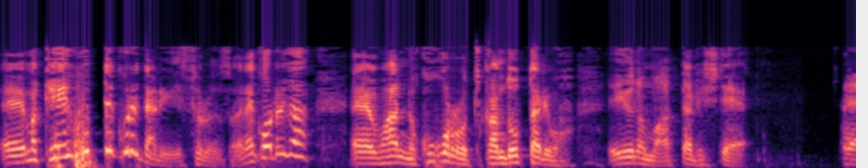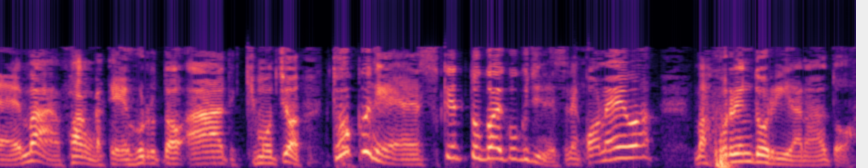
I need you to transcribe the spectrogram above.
えー、まあ、手振ってくれたりするんですよね。これが、えファンの心を掴んどったりも、いうのもあったりして、えー、まあ、ファンが手振ると、あーって気持ちを、特に、えー、助っ人外国人ですね。この辺は、まあ、フレンドリーやな、と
